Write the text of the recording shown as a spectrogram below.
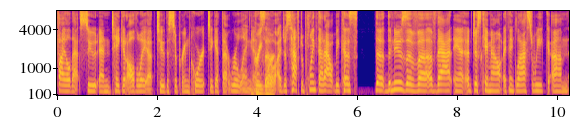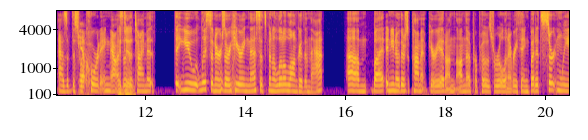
file that suit and take it all the way up to the Supreme Court to get that ruling. Great and so work. I just have to point that out because the the news of uh, of that uh, just came out I think last week um, as of this yep. recording. Now as it of did. the time it, that you listeners are hearing this, it's been a little longer than that. Um, but and you know there's a comment period on on the proposed rule and everything, but it's certainly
